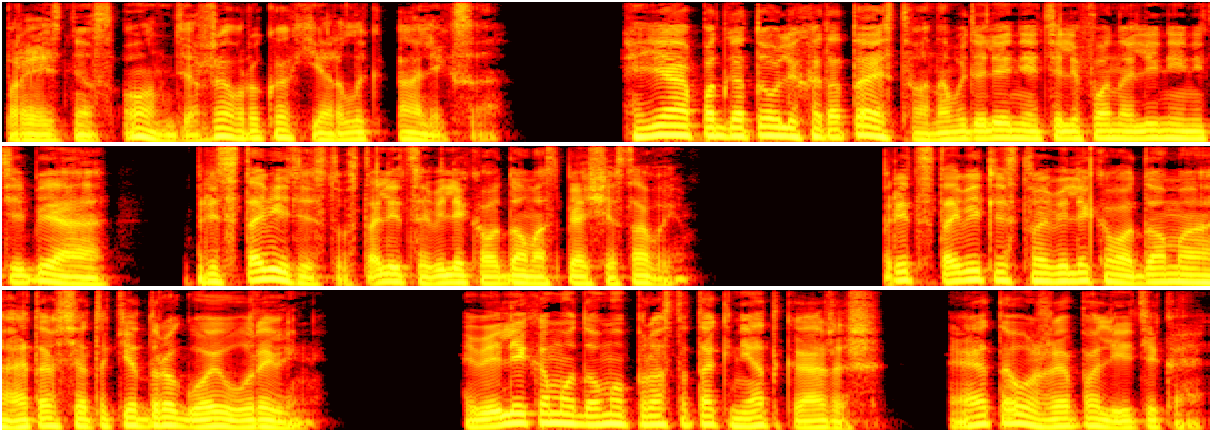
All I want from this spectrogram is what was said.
произнес он, держа в руках ярлык Алекса. «Я подготовлю ходатайство на выделение телефонной линии не тебе, а представительству столицы Великого дома Спящей Совы. Представительство Великого дома – это все-таки другой уровень. Великому дому просто так не откажешь. Это уже политика.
